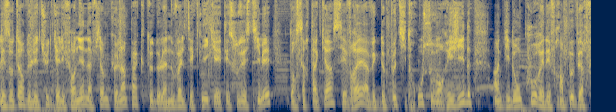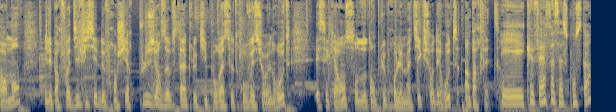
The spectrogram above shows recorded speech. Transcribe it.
Les auteurs de l'étude californienne affirment que l'impact de la nouvelle technique a été sous-estimé. Dans certains cas, c'est vrai, avec de petites roues souvent rigides, un guidon court et des freins peu performants, il est parfois difficile de franchir plusieurs obstacles qui pourraient se trouver sur une route. Et ces carences sont d'autant plus problématiques sur des routes imparfaites. Et que faire face à ce constat?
